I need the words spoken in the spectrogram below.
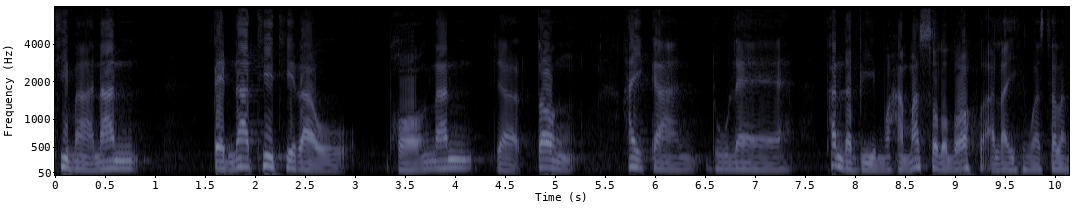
ที่มานั้นเป็นหน้าที่ที่เราของนั้นจะต้องให้การดูแลท่านนบีมุฮัมมัดสุลลัลอฮุอะลัยฮิวะสัลลัม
